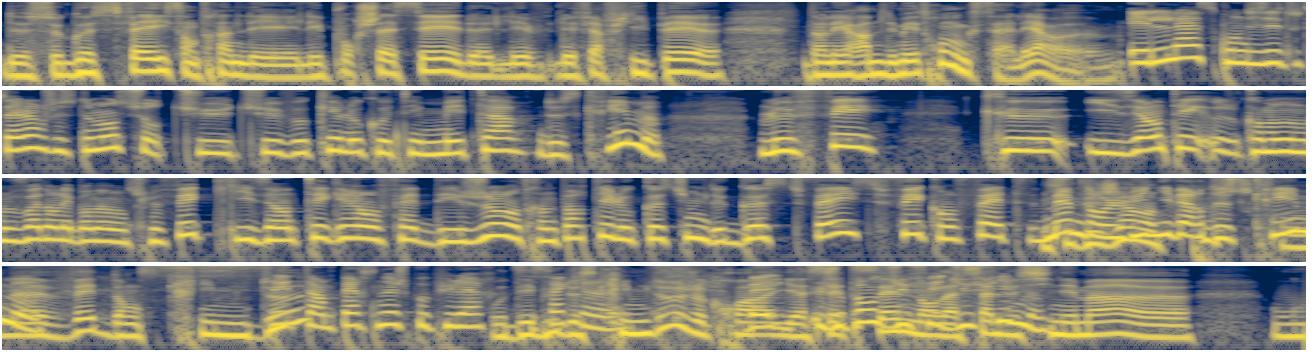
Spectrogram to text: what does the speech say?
de ce Ghostface en train de les, les pourchasser, de les, les faire flipper euh, dans les rames de métro. Donc ça a l'air. euh, Et là, ce qu'on disait tout à l'heure, justement, sur tu, tu évoquais le côté méta de Scream, le fait qu'ils aient inté- euh, comme on le voit dans les bandes annonces, le fait qu'ils aient intégré en fait des gens en train de porter le costume de Ghostface fait qu'en fait, mais même dans l'univers de Scream, avait dans Scream 2. c'est un personnage populaire. Au début de Scream 2, je crois, Bah, il y a cette scène dans la salle de cinéma euh, où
